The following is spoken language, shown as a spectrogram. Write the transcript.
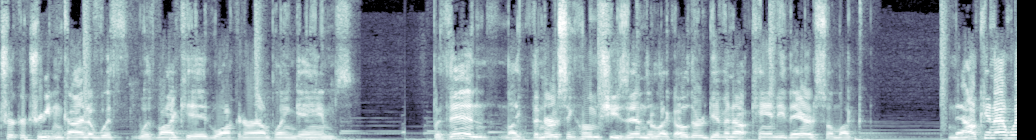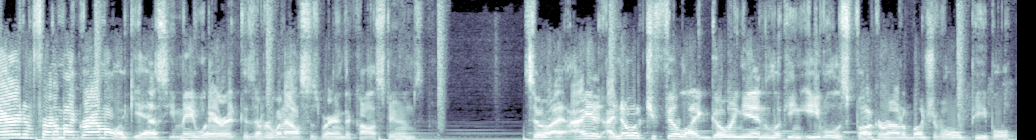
trick or treating kind of with with my kid, walking around playing games. But then, like the nursing home she's in, they're like, "Oh, they're giving out candy there." So I'm like, "Now can I wear it in front of my grandma?" Like, yes, you may wear it because everyone else is wearing their costumes. So I, I I know what you feel like going in looking evil as fuck around a bunch of old people.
